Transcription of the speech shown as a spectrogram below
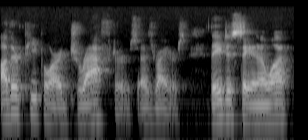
Other people are drafters as writers. They just say, you know what?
